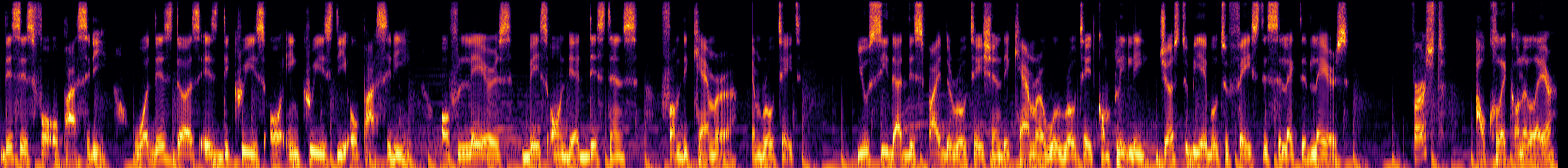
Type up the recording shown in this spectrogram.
This is for opacity. What this does is decrease or increase the opacity of layers based on their distance from the camera and rotate. You see that despite the rotation, the camera will rotate completely just to be able to face the selected layers. First, I'll click on a layer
